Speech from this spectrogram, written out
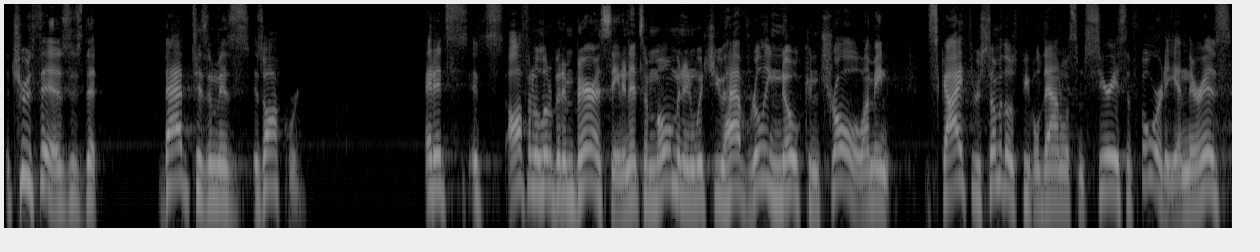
the truth is, is that baptism is, is awkward. And it's, it's often a little bit embarrassing, and it's a moment in which you have really no control. I mean, Sky threw some of those people down with some serious authority, and there is,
